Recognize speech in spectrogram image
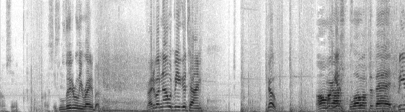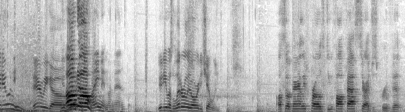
Oh, see. I see. He's literally right above me. Right about now would be a good time. Go. Oh my Come my gosh, blow up the bed. What are you doing? There we go. You Oh, no! Claim it, my man. Dude, he was literally already chilling. Also, apparently pearls do fall faster. I just proved it.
